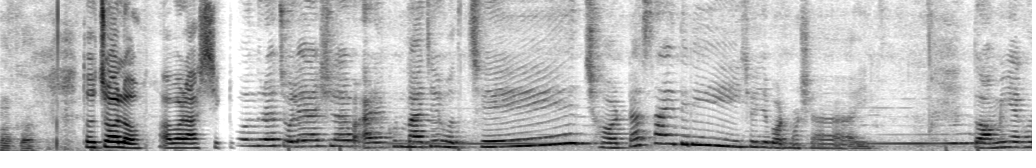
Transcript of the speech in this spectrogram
ফাঁকা। তো চলো আবার আসছি একটু। বন্ধুরা চলে আসলাম আর এখন বাজে হচ্ছে ছটা সাঁইত্রিশ ওই যে বটমশাই। তো আমি এখন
